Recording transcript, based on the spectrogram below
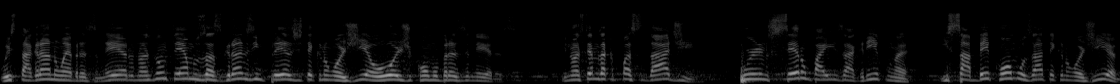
o Instagram não é brasileiro, nós não temos as grandes empresas de tecnologia hoje como brasileiras. E nós temos a capacidade, por ser um país agrícola e saber como usar a tecnologia,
